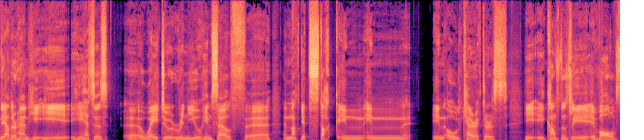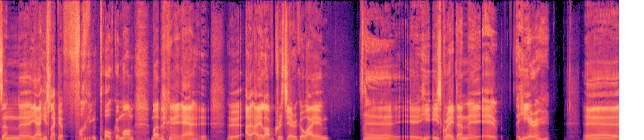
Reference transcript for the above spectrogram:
the other hand, he he he has a way to renew himself uh, and not get stuck in in in old characters. He, he constantly evolves, and uh, yeah, he's like a fucking Pokemon. But yeah, uh, I, I love Chris Jericho. I am he, he's great, and uh, here uh,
